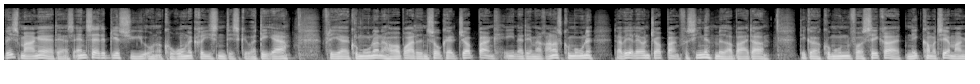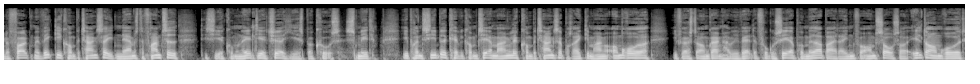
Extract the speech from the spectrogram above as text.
hvis mange af deres ansatte bliver syge under coronakrisen, det skriver DR. Flere af kommunerne har oprettet en såkaldt jobbank. En af dem er Randers Kommune, der er ved at lave en jobbank for sine medarbejdere. Det gør kommunen for at sikre, at den ikke kommer til at mangle folk med vigtige kompetencer i den nærmeste fremtid, det siger kommunaldirektør Jesper Kås Schmidt. I princippet kan vi komme til at mangle kompetencer på rigtig mange områder. I første omgang har vi valgt at fokusere på medarbejdere inden for omsorgs- og ældreområdet.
